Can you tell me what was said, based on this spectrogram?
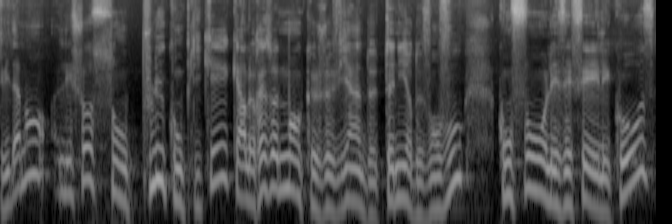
Évidemment, les choses sont plus compliquées car le raisonnement que je viens de tenir devant vous confond les effets et les causes.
